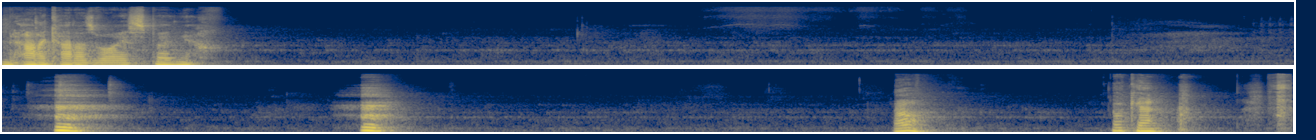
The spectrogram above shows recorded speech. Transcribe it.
I mean, Hanakata's voice, but yeah. oh. Okay.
